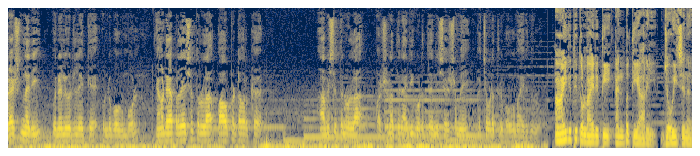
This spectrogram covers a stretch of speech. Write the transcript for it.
റേഷനരി പുനലൂരിലേക്ക് കൊണ്ടുപോകുമ്പോൾ ഞങ്ങളുടെ ആ പ്രദേശത്തുള്ള പാവപ്പെട്ടവർക്ക് ആവശ്യത്തിനുള്ള ഭക്ഷണത്തിന് അരി കൊടുത്തതിന് ശേഷമേ കച്ചവടത്തിന് പോകുമായിരുന്നുള്ളൂ. ആയിരത്തി തൊള്ളായിരത്തി അൻപത്തിയാറിൽ ജോയിച്ചന്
